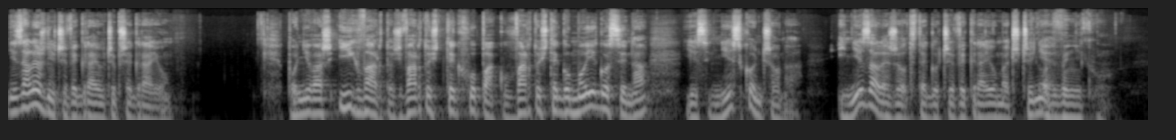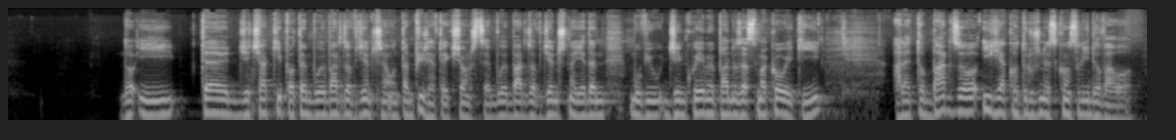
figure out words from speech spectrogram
Niezależnie czy wygrają, czy przegrają. Ponieważ ich wartość, wartość tych chłopaków, wartość tego mojego syna jest nieskończona i nie zależy od tego, czy wygrają mecz, czy nie. Od wyniku. No i te dzieciaki potem były bardzo wdzięczne. On tam pisze w tej książce, były bardzo wdzięczne. Jeden mówił, dziękujemy panu za smakołyki, ale to bardzo ich jako drużynę skonsolidowało.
